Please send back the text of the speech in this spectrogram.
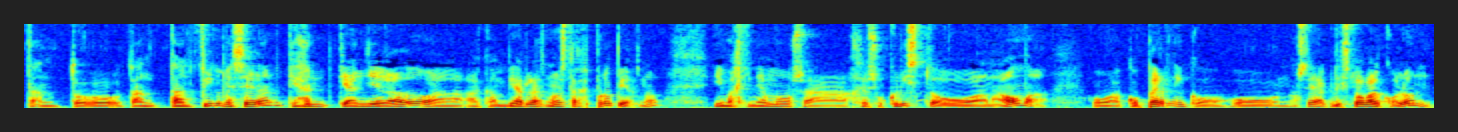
tanto, tan, tan firmes eran que han, que han llegado a, cambiar las nuestras propias, ¿no? Imaginemos a Jesucristo o a Mahoma o a Copérnico o no sé, a Cristóbal Colón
